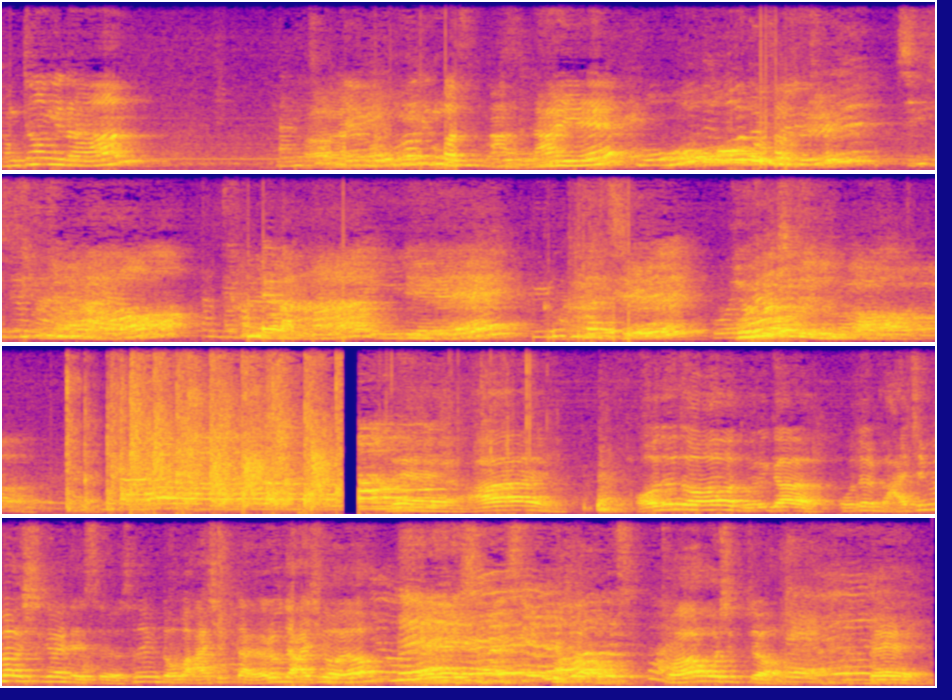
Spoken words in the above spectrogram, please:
경청이란 나의 모든 것, 아, 나의 모든 것을 집중하여 상대방이나 일에 그것을 보여주는 것. 네. 아, 어느덧 우리가 오늘 마지막 시간이 됐어요. 선생님 너무 아쉽다. 여러분들 아쉬워요? 네. 그죠? 더 하고 싶어요. 더 하고 싶죠? 네. 네.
